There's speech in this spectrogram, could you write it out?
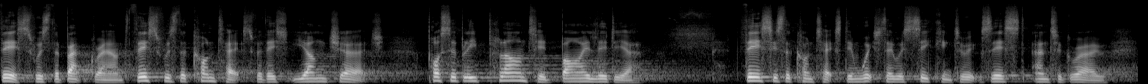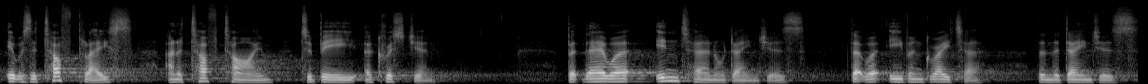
This was the background, this was the context for this young church, possibly planted by Lydia. This is the context in which they were seeking to exist and to grow. It was a tough place and a tough time to be a Christian. But there were internal dangers that were even greater than the dangers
